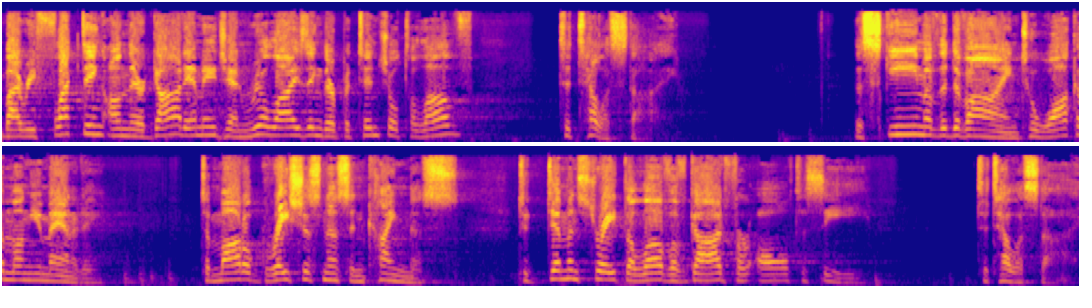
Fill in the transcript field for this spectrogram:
by reflecting on their God image and realizing their potential to love, tetelestai. The scheme of the divine to walk among humanity, to model graciousness and kindness, to demonstrate the love of God for all to see, tetelestai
